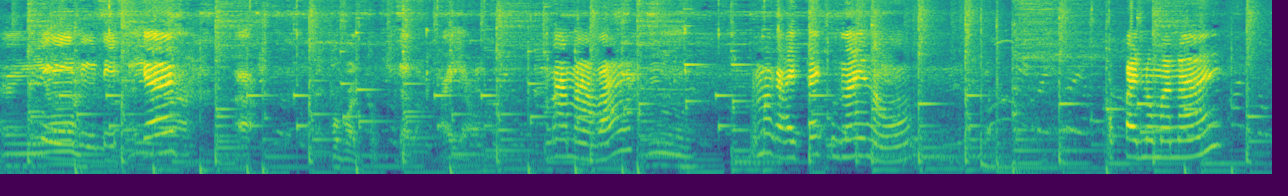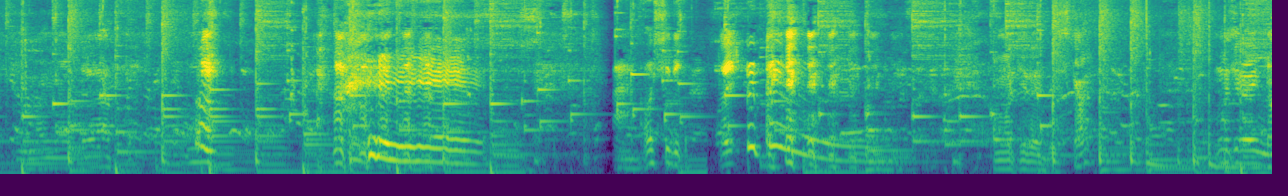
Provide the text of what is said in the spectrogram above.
Ayo. Neru desu ka? Ah, pumatok ka. Ayaw. ママは、うん、ママが会いたくないの？おっぱい飲まない？お尻。ぷぷ面白いですか？面白いの？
